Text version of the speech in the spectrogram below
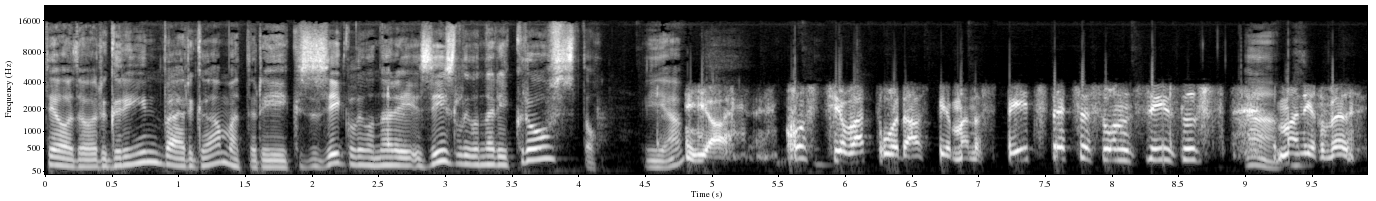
Teodora Grīnberga amaturīgas zigli un arī zizli un arī krustu. Ja? Jā, krusts jau atrodas pie manas pēcteces un zizls. À. Man ir vēl e,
